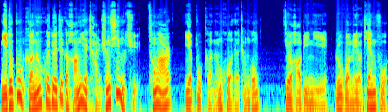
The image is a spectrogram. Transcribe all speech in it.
你都不可能会对这个行业产生兴趣，从而也不可能获得成功。就好比你如果没有天赋，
